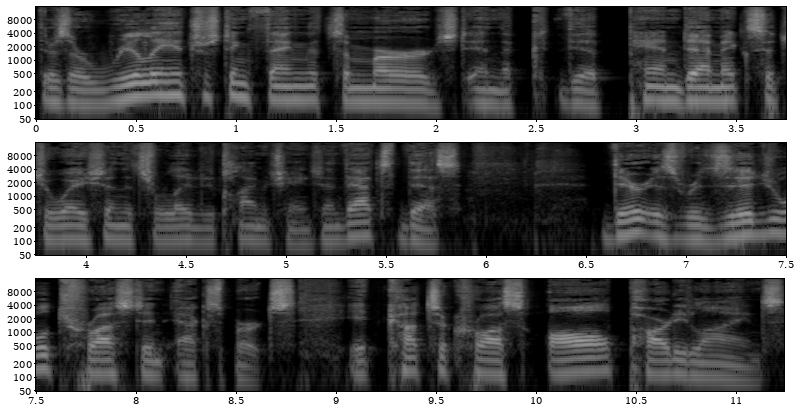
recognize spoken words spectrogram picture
There's a really interesting thing that's emerged in the the pandemic situation that's related to climate change, and that's this there is residual trust in experts. It cuts across all party lines.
